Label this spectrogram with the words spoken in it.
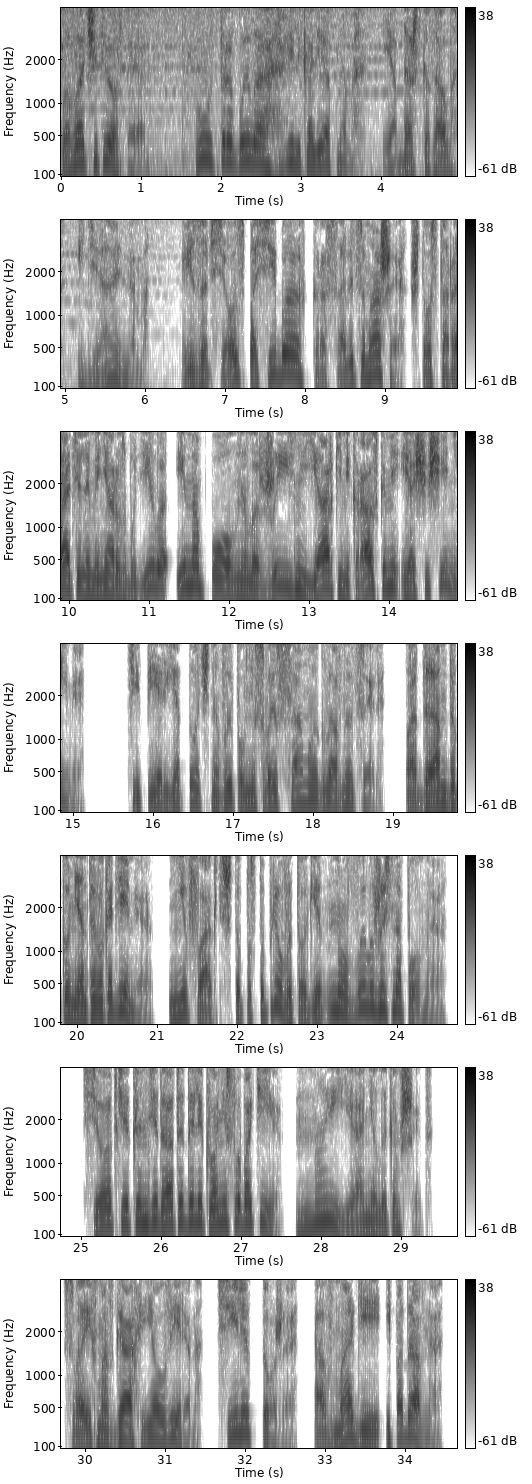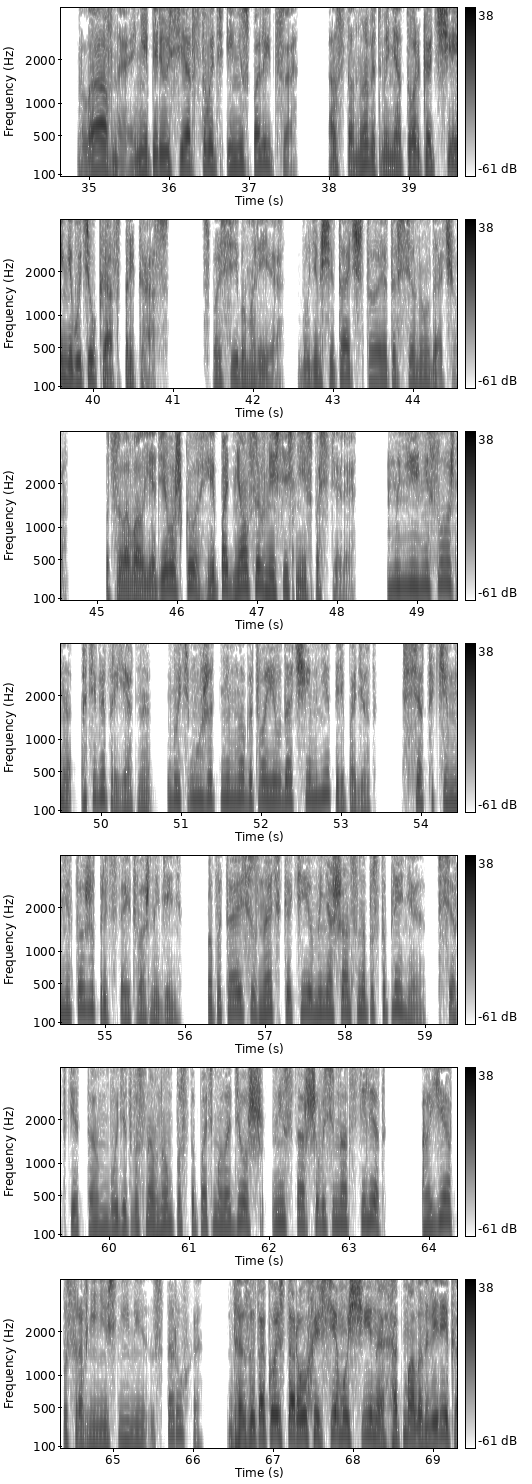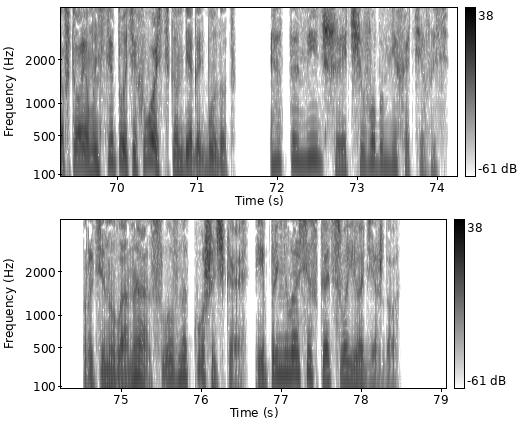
Глава четвертая. Утро было великолепным. Я бы даже сказал, идеальным. И за все спасибо красавице Маше, что старательно меня разбудила и наполнила жизнь яркими красками и ощущениями. Теперь я точно выполню свою самую главную цель. Подам документы в академию. Не факт, что поступлю в итоге, но выложусь на полную. Все-таки кандидаты далеко не слабаки, но и я не лыком шит. В своих мозгах я уверен, в силе тоже, а в магии и подавно. Главное — не переусердствовать и не спалиться. Остановит меня только чей-нибудь указ-приказ. «Спасибо, Мария. Будем считать, что это все на удачу». Поцеловал я девушку и поднялся вместе с ней с постели. «Мне несложно, а тебе приятно. Быть может, немного твоей удачи и мне перепадет. Все-таки мне тоже предстоит важный день. Попытаюсь узнать, какие у меня шансы на поступление. Все-таки там будет в основном поступать молодежь не старше 18 лет, а я, по сравнению с ними, старуха». «Да за такой старухой все мужчины, от мала до велика, в твоем институте хвостиком бегать будут». «Это меньшее, чего бы мне хотелось». Протянула она, словно кошечка, и принялась искать свою одежду.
